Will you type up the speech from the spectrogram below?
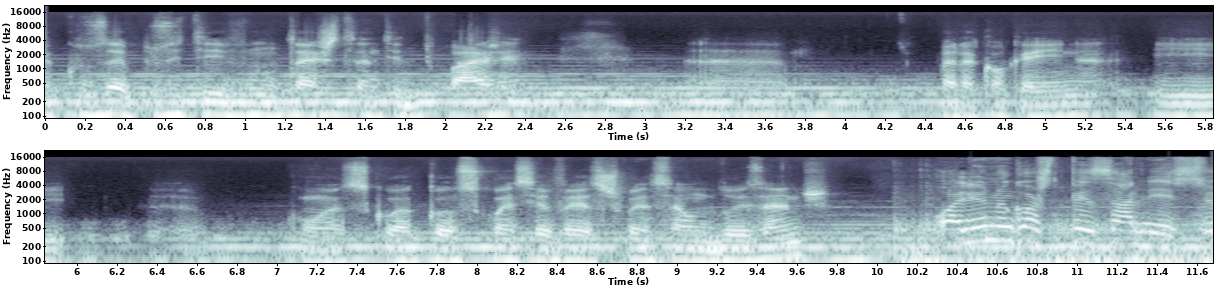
acusei positivo num teste antidopagem hum, para cocaína e com a, com a consequência veio a suspensão de dois anos. Olha, eu não gosto de pensar nisso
